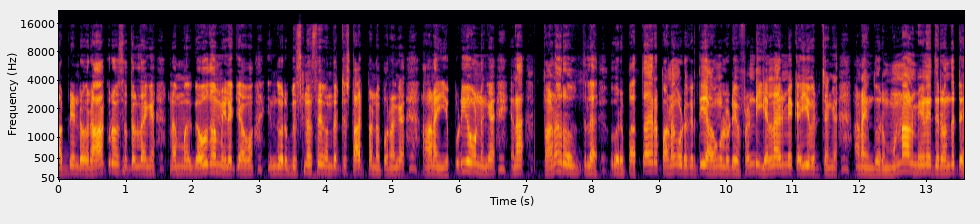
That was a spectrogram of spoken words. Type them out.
அப்படின்ற ஒரு ஆக்ரோஷத்தில் தாங்க நம்ம கௌதம் இலக்கியாவும் இந்த ஒரு பிஸ்னஸே வந்துட்டு ஸ்டார்ட் பண்ண போகிறாங்க ஆனால் எப்படியோ ஒன்றுங்க ஏன்னா பண ரூபத்தில் ஒரு பத்தாயிரம் பணம் கொடுக்கறதே அவங்களுடைய ஃப்ரெண்டு எல்லாருமே கையை வச்சாங்க ஆனால் இந்த ஒரு முன்னாள் மேனேஜர் வந்துட்டு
